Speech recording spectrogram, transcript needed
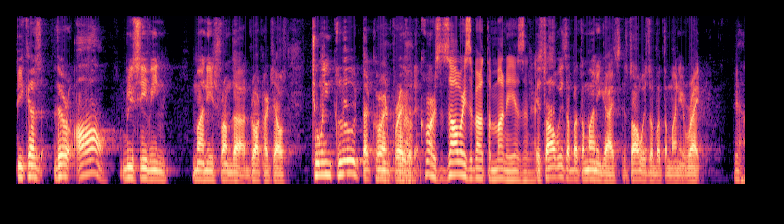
Because they're all receiving monies from the drug cartels to include the current president. Of course, it's always about the money, isn't it? It's always about the money, guys. It's always about the money, right? Yeah.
